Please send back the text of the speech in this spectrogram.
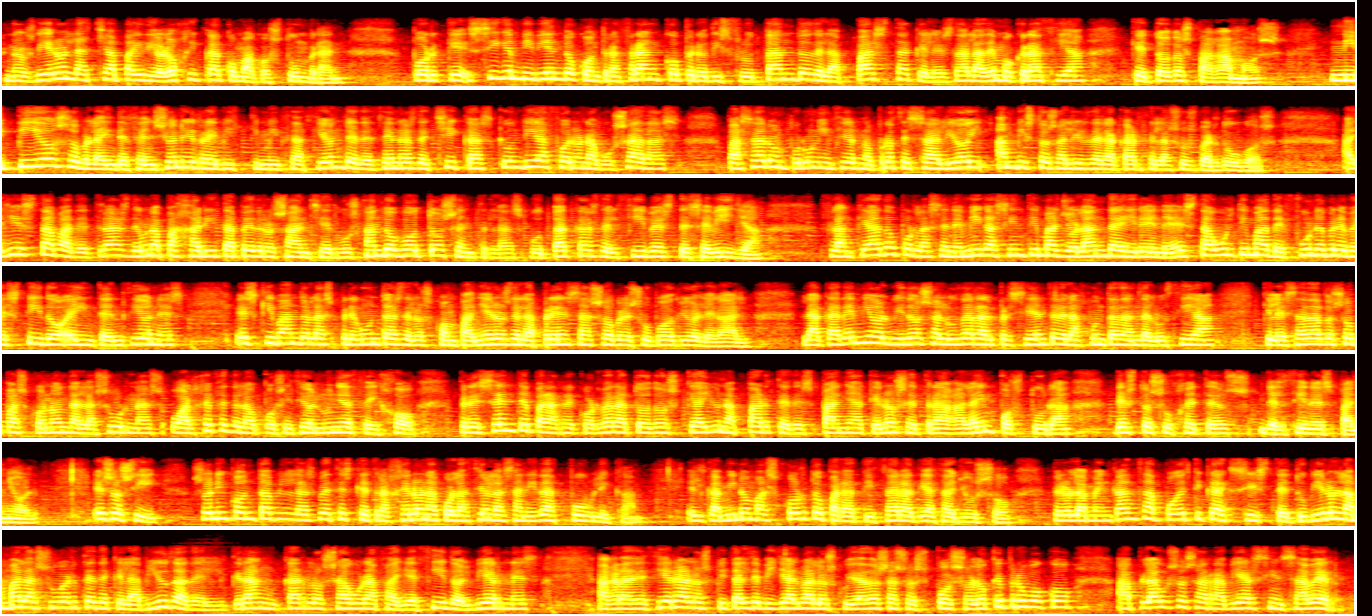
Nos dieron la chapa ideológica como acostumbran, porque siguen viviendo contra Franco pero disfrutando de la pasta que les da la democracia que todos pagamos. Ni pío sobre la indefensión y revictimización de decenas de chicas que un día fueron abusadas, pasaron por un infierno procesal y hoy han visto salir de la cárcel a sus verdugos. Allí estaba detrás de una pajarita Pedro Sánchez buscando votos entre las butacas del Fibes de Sevilla flanqueado por las enemigas íntimas Yolanda e Irene, esta última de fúnebre vestido e intenciones, esquivando las preguntas de los compañeros de la prensa sobre su bodrio legal. La Academia olvidó saludar al presidente de la Junta de Andalucía, que les ha dado sopas con onda en las urnas, o al jefe de la oposición, Núñez Feijó, presente para recordar a todos que hay una parte de España que no se traga la impostura de estos sujetos del cine español. Eso sí, son incontables las veces que trajeron a colación la sanidad pública, el camino más corto para atizar a Díaz Ayuso, pero la mencanza poética existe. Tuvieron la mala suerte de que la viuda del gran Carlos Saura, fallecido el viernes, agradeciera al Hospital de Villalba los cuidados a su esposo, lo que provocó aplausos a rabiar sin saber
